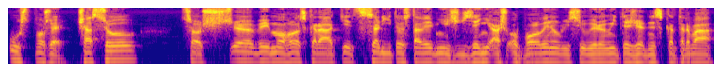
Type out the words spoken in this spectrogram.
úspoře času, což eh, by mohlo zkrátit celý to stavební řízení až o polovinu, když si uvědomíte, že dneska trvá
